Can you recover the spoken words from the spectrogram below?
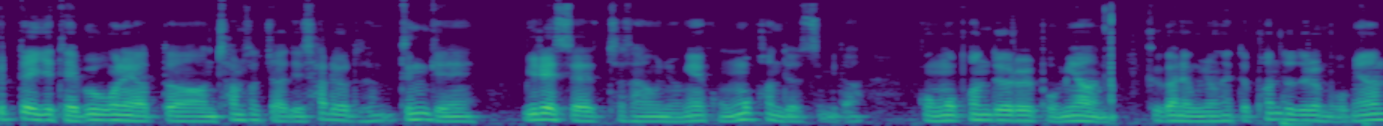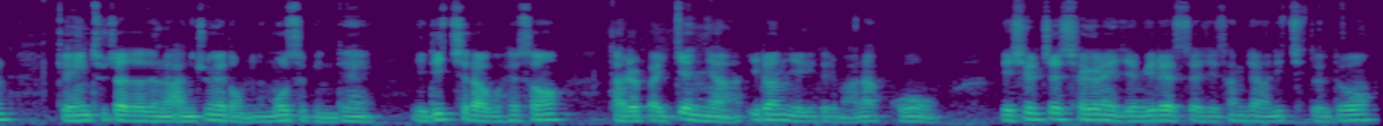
그때 이제 대부분의 어떤 참석자들이 사료를 든 게 미래세 자산운용의 공모펀드였습니다. 공모펀드를 보면 그간에 운영했던 펀드들을 보면 개인 투자자들은 안중에도 없는 모습인데 이 리츠라고 해서 다를 바 있겠냐 이런 얘기들이 많았고 근데 실제 최근에 이제 미래에셋이 상장한 리츠들도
